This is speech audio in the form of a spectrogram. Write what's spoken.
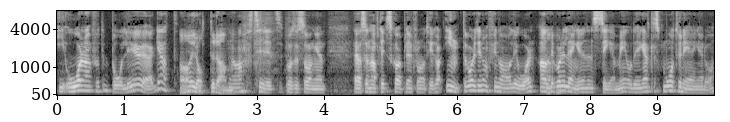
i år har han fått en boll i ögat. Ja, i Rotterdam. Ja, tidigt på säsongen. Eh, sen haft lite skadeproblem från och till. Har inte varit i någon final i år. Aldrig varit längre än en semi och det är ganska små turneringar då.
